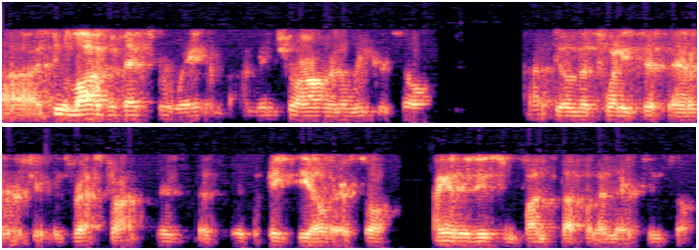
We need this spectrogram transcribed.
uh, do a lot of events for Wayne. I'm, I'm in Toronto in a week or so uh, doing the 25th anniversary of his restaurant. There's, there's a big deal there, so I'm going to do some fun stuff when I'm there too. So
